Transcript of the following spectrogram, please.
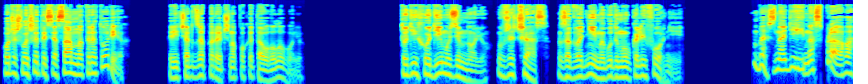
Хочеш лишитися сам на територіях? Річард заперечно похитав головою. Тоді ходімо зі мною вже час. За два дні ми будемо в Каліфорнії. Безнадійна справа,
